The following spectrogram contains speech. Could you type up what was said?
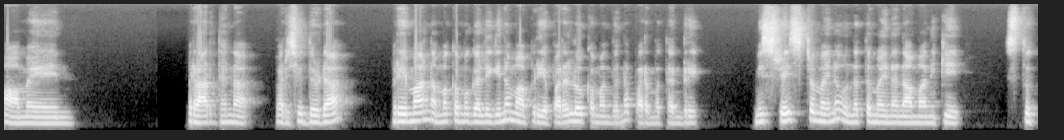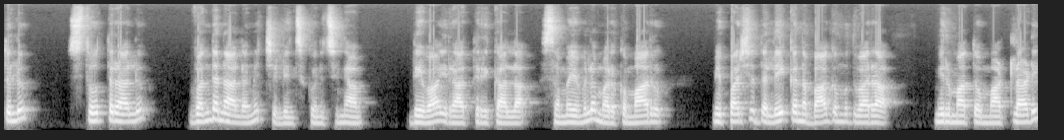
ఆమెన్. ప్రార్థన పరిశుద్ధుడా ప్రేమ నమ్మకము కలిగిన మా ప్రియ పరలోకమందున పరమ తండ్రి మీ శ్రేష్టమైన ఉన్నతమైన నామానికి స్థుతులు స్తోత్రాలు వందనాలను చెల్లించుకొనిచ్చినాం దేవా ఈ రాత్రికాల సమయంలో మరొక మారు మీ పరిశుద్ధ లేఖన భాగము ద్వారా మీరు మాతో మాట్లాడి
